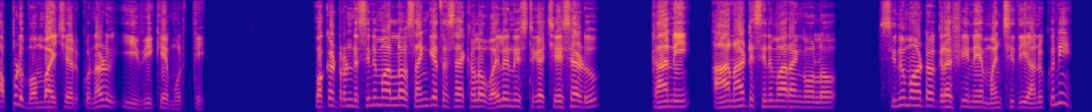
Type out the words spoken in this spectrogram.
అప్పుడు బొంబాయి చేరుకున్నాడు ఈ వికే మూర్తి. ఒకటి రెండు సినిమాల్లో సంగీత శాఖలో వైలనిస్టుగా చేశాడు కాని ఆనాటి సినిమా రంగంలో సినిమాటోగ్రఫీనే మంచిది అనుకుని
